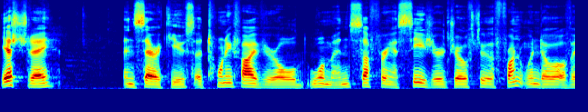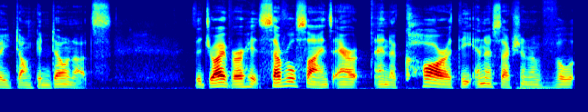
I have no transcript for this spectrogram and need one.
Yesterday, in Syracuse, a 25 year old woman suffering a seizure drove through the front window of a Dunkin' Donuts. The driver hit several signs and a car at the intersection of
